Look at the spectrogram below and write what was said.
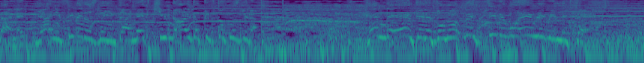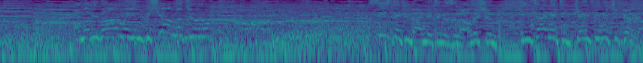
Fibernet yani fiber hızlı internet şimdi ayda 49 lira. Hem de ev telefonu ve TV bu evle birlikte. Ama bir bağırmayın bir şey anlatıyorum. Siz de fibernetin hızına alışın. internetin keyfini çıkarın.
